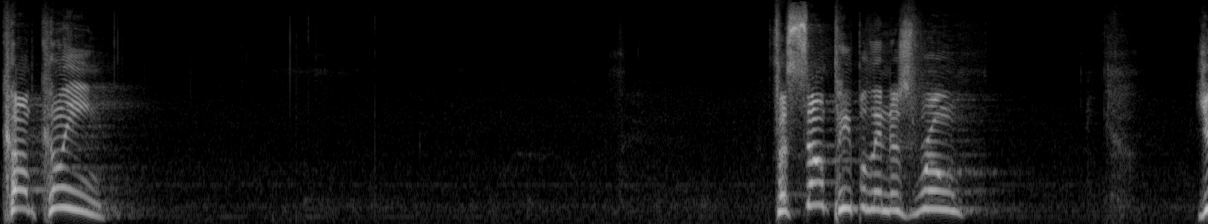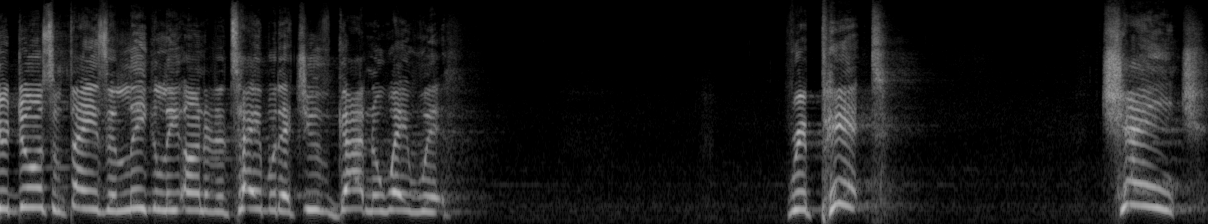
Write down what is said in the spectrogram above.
come clean, For some people in this room, you're doing some things illegally under the table that you've gotten away with. Repent, change.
